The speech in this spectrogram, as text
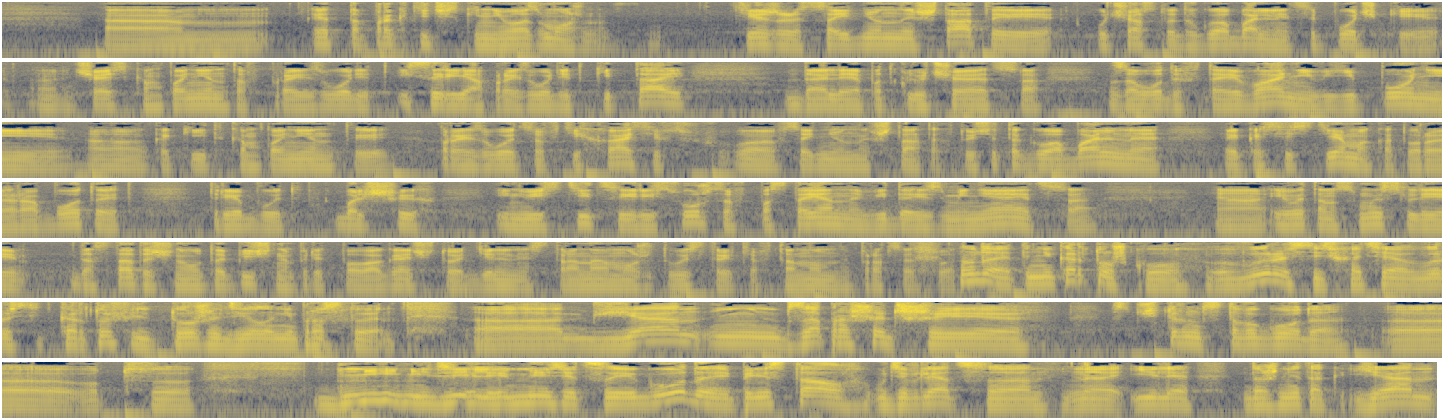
эм, это практически невозможно. Те же Соединенные Штаты участвуют в глобальной цепочке, э, часть компонентов производит и сырья производит Китай, Далее подключаются заводы в Тайване, в Японии, э, какие-то компоненты производятся в Техасе, в Соединенных Штатах. То есть это глобальная экосистема, которая работает, требует больших инвестиций ресурсов, постоянно видоизменяется. Э, и в этом смысле достаточно утопично предполагать, что отдельная страна может выстроить автономный процесс. Ну да, это не картошку вырастить, хотя вырастить картофель тоже дело непростое. А, я за прошедшие с 2014 года э, вот дни, недели, месяцы и годы перестал удивляться, э, или даже не так, я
